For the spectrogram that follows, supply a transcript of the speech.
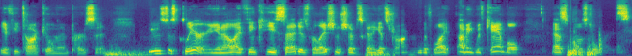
if you talk to him in person. He was just clear, you know. I think he said his relationship is going to get stronger with White. I mean, with Campbell as opposed to Weiss.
